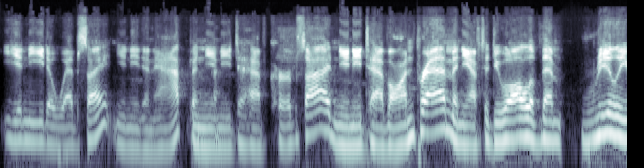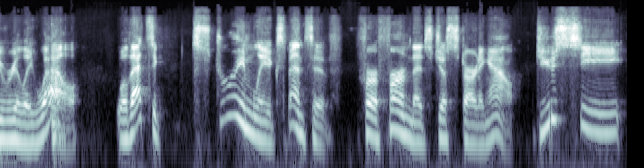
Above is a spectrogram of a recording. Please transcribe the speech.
you need a website, you need an app, and you need to have curbside, and you need to have on-prem, and you have to do all of them really, really well. Well, that's extremely expensive for a firm that's just starting out. Do you see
